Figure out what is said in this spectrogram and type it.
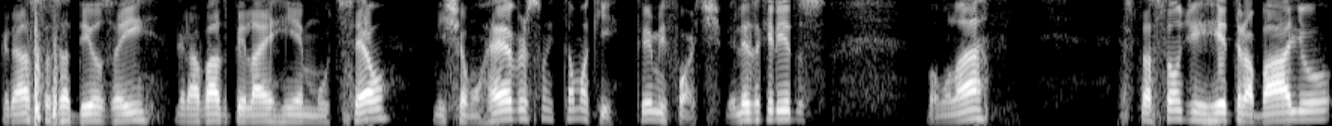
graças a Deus aí, gravado pela RM Multicell. Me chamo Heverson e estamos aqui, firme e forte. Beleza, queridos? Vamos lá. Estação de retrabalho,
